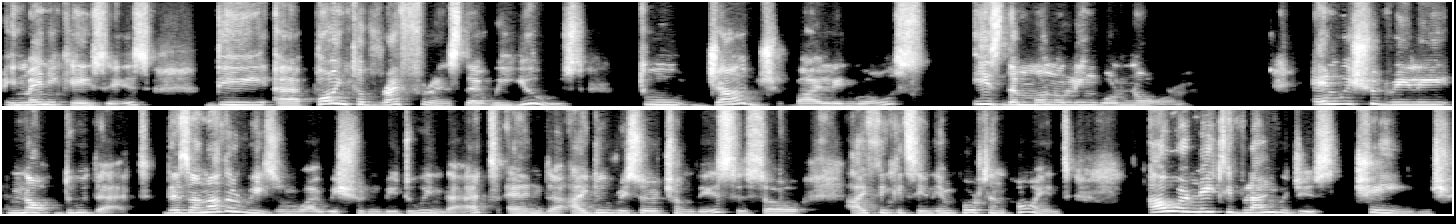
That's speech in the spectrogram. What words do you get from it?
in many cases, the uh, point of reference that we use to judge bilinguals is the monolingual norm. And we should really not do that. There's another reason why we shouldn't be doing that. And uh, I do research on this, so I think it's an important point. Our native languages change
